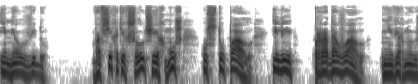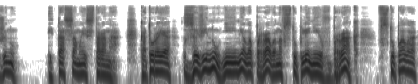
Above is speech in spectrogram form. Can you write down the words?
имел в виду. Во всех этих случаях муж уступал или продавал неверную жену. И та самая сторона, которая за вину не имела права на вступление в брак, вступала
